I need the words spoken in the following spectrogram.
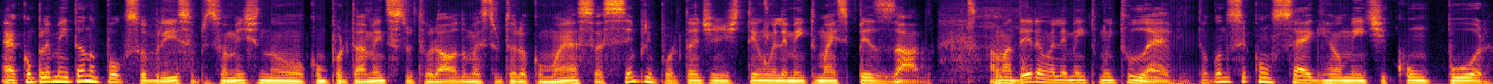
É, complementando um pouco sobre isso, principalmente no comportamento estrutural de uma estrutura como essa, é sempre importante a gente ter um elemento mais pesado. A madeira é um elemento muito leve, então quando você consegue realmente compor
